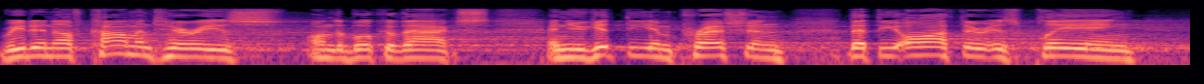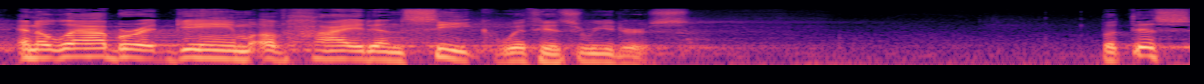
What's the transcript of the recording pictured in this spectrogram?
Read enough commentaries on the book of Acts, and you get the impression that the author is playing an elaborate game of hide and seek with his readers. But this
